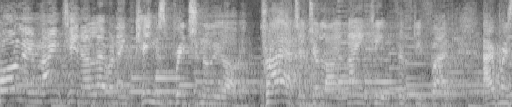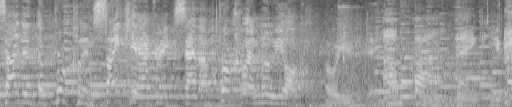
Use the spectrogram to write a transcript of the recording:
born in 1911 in Kingsbridge, New York. Prior to July 1955, I resided at the Brooklyn Psychiatric Center, Brooklyn, New York. How are you today? I'm fine, thank you.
